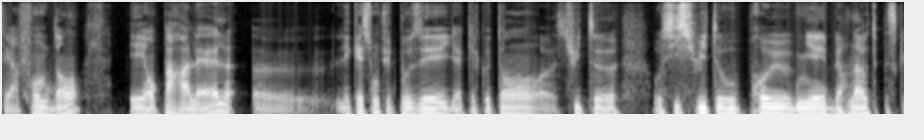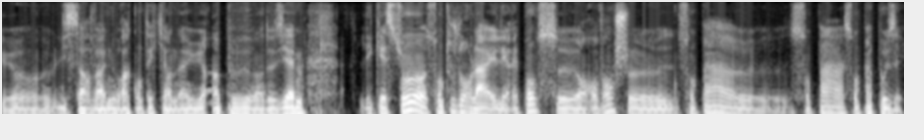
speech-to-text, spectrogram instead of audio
tu es à fond dedans. Et en parallèle, euh, les questions que tu te posais il y a quelque temps, euh, suite, euh, aussi suite au premier burn-out, parce que l'histoire va nous raconter qu'il y en a eu un peu un deuxième, les questions sont toujours là et les réponses, en revanche, ne sont pas, sont, pas, sont pas posées.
